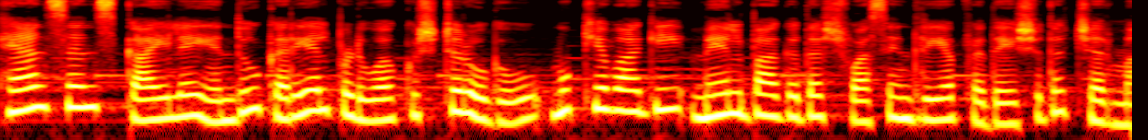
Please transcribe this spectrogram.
ಹ್ಯಾನ್ಸೆನ್ಸ್ ಕಾಯಿಲೆ ಎಂದು ಕರೆಯಲ್ಪಡುವ ಕುಷ್ಠರೋಗವು ಮುಖ್ಯವಾಗಿ ಮೇಲ್ಭಾಗದ ಶ್ವಾಸೇಂದ್ರಿಯ ಪ್ರದೇಶದ ಚರ್ಮ,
